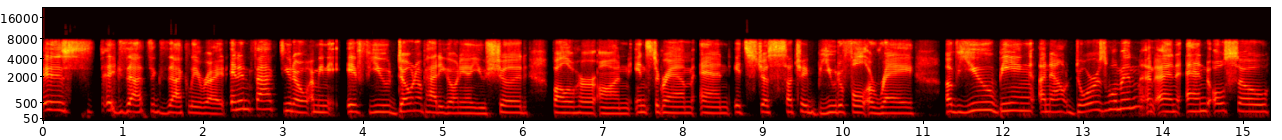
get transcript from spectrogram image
is that's exactly right. And in fact, you know, I mean, if you don't know Pattie Gonia, you should follow her on Instagram. And it's just such a beautiful array of you being an outdoors woman and and and also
